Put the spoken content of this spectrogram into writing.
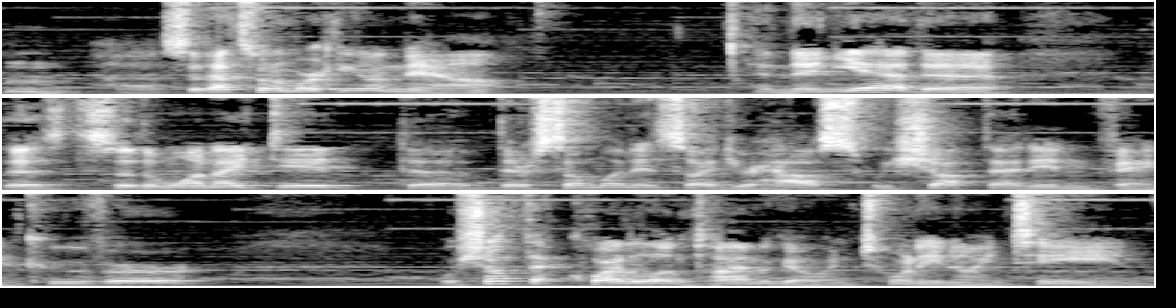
Hmm. uh, so that's what i'm working on now. And then yeah the the, so the one I did, the, there's someone inside your house. We shot that in Vancouver. We shot that quite a long time ago in 2019,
